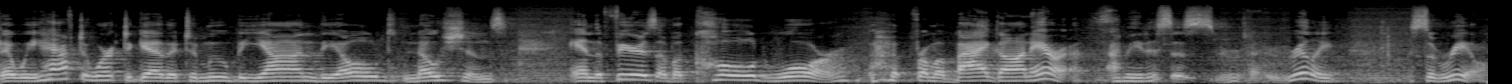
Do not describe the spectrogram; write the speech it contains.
that we have to work together to move beyond the old notions and the fears of a Cold War from a bygone era. I mean, this is really surreal.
